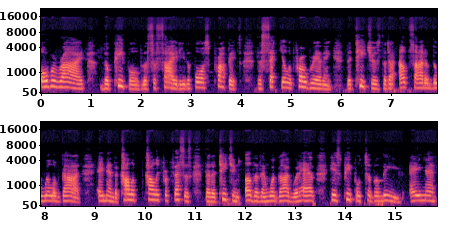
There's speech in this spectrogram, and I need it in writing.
override the people, the society, the false prophets, the secular programming, the teachers that are outside of the will of God. Amen. The college, college professors that are teaching other than what God would have his people to believe. Amen.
